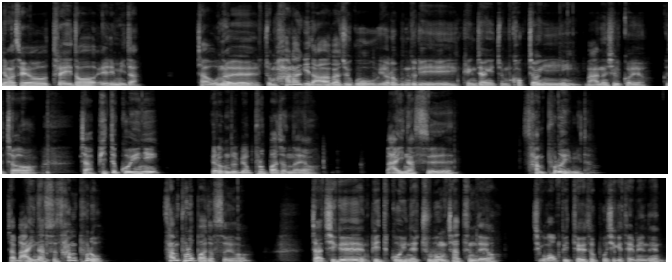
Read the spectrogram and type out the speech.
안녕하세요. 트레이더 L입니다. 자, 오늘 좀 하락이 나와가지고 여러분들이 굉장히 좀 걱정이 많으실 거예요. 그쵸? 자, 비트코인이 여러분들 몇 프로 빠졌나요? 마이너스 3%입니다. 자, 마이너스 3%. 3% 빠졌어요. 자, 지금 비트코인의 주봉 차트인데요. 지금 업비트에서 보시게 되면은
